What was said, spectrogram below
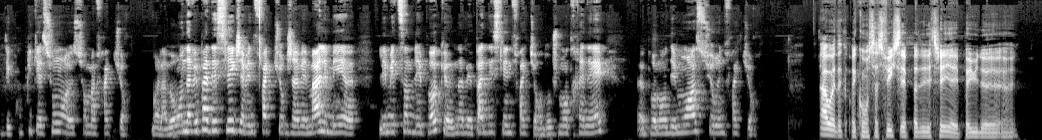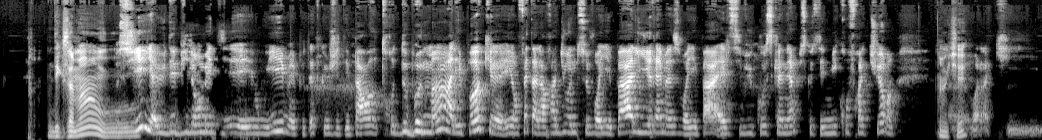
des complications sur ma fracture. Voilà, bon, on n'avait pas décelé que j'avais une fracture, j'avais mal, mais les médecins de l'époque n'avaient pas décelé une fracture. Donc je m'entraînais euh, pendant des mois sur une fracture. Ah ouais, d'accord. Mais comment ça se fait que n'avait pas décelé? Il n'y avait pas eu de d'examen ou? Si, il y a eu des bilans médicaux, oui, mais peut-être que j'étais pas trop de bonnes mains à l'époque. Et en fait, à la radio, elle ne se voyait pas, l'IRM, elle ne se voyait pas, elle s'est vue qu'au scanner, puisque c'est une micro-fracture. Ok. Euh, voilà, qui,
